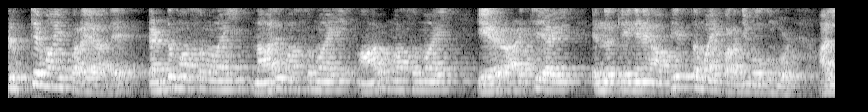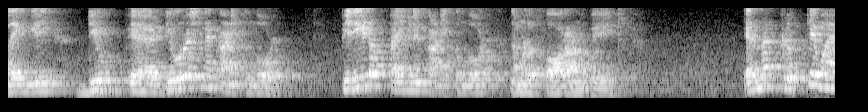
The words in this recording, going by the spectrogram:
കൃത്യമായി പറയാതെ രണ്ട് മാസമായി നാല് മാസമായി ആറ് മാസമായി ഏഴാഴ്ചയായി എന്നൊക്കെ ഇങ്ങനെ അവ്യക്തമായി പറഞ്ഞു പോകുമ്പോൾ അല്ലെങ്കിൽ ഡ്യൂ ഡ്യൂറേഷനെ കാണിക്കുമ്പോൾ പീരീഡ് ഓഫ് ടൈമിനെ കാണിക്കുമ്പോൾ നമ്മൾ ഫോർ ആണ് ഉപയോഗിക്കുക. എന്നാൽ കൃത്യമായ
